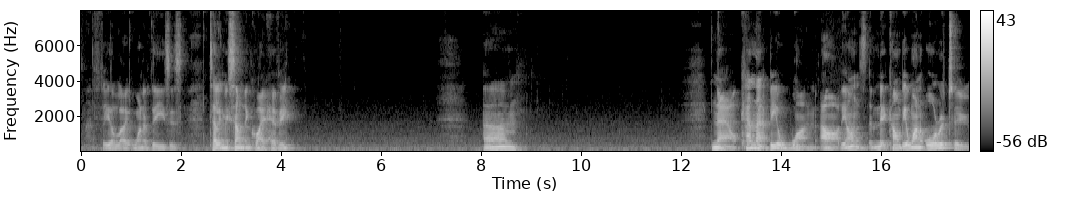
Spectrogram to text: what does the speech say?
I feel like one of these is telling me something quite heavy. Um, now, can that be a 1? Ah, the answer, it can't be a 1 or a 2,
